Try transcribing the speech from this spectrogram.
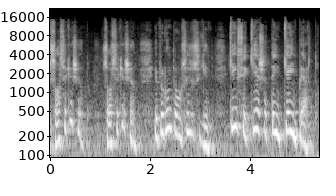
Só se queixando, só se queixando. Eu pergunto para vocês o seguinte: quem se queixa tem quem perto?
